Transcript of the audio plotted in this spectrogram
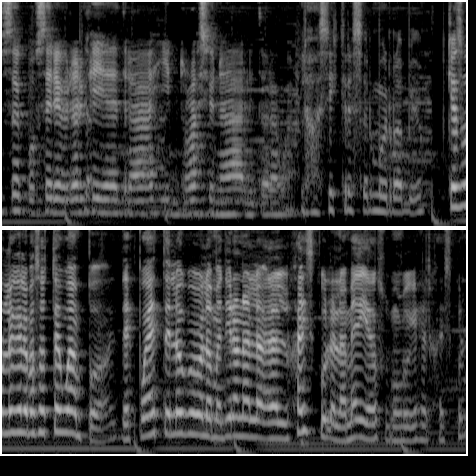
no sé, pues cerebral que hay detrás, irracional y toda la weá. Lo hacís crecer muy rápido. ¿Qué es lo que le pasó a este weón? Pues después este loco lo metieron al, high school, a la media, supongo que es el high school.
